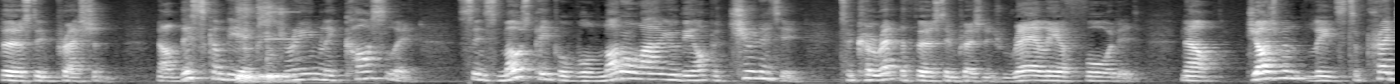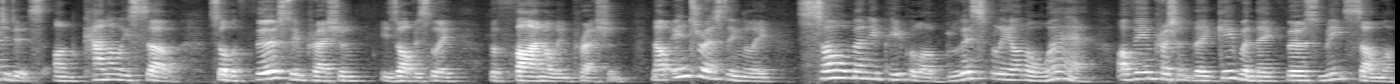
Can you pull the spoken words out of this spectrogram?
first impression. Now this can be extremely costly since most people will not allow you the opportunity to correct the first impression. It's rarely afforded. Now judgment leads to prejudice, uncannily so. So the first impression is obviously the final impression. Now, interestingly, so many people are blissfully unaware of the impression they give when they first meet someone.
